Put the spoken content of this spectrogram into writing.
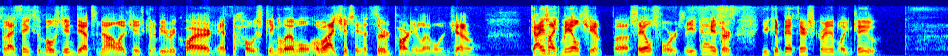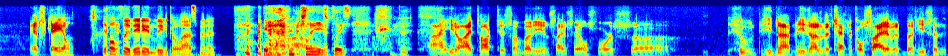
but I think the most in-depth knowledge is going to be required at the hosting level, or I should say the third-party level in general. Guys like Mailchimp, uh, Salesforce, these guys are. You can bet they're scrambling too, at scale. Hopefully, they didn't leave it to the last minute. yeah, please, please. I, you know, I talked to somebody inside Salesforce. Uh, who he's not he's not on the technical side of it, but he said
